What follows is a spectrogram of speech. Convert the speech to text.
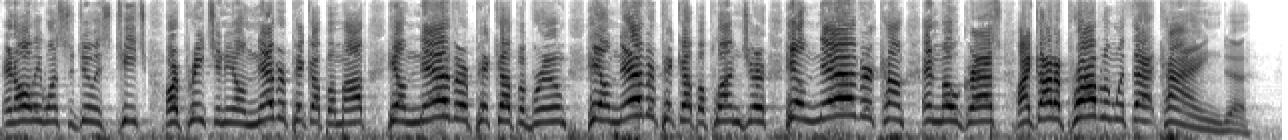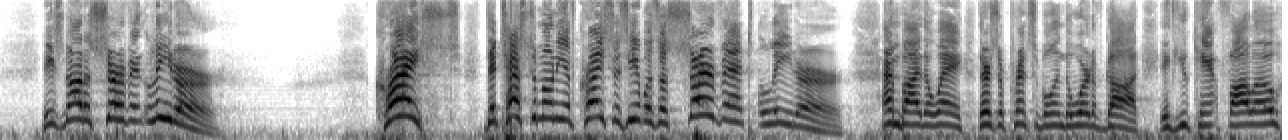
and all he wants to do is teach or preach, and he'll never pick up a mop, he'll never pick up a broom, he'll never pick up a plunger, he'll never come and mow grass. I got a problem with that kind. He's not a servant leader. Christ, the testimony of Christ is he was a servant leader. And by the way, there's a principle in the Word of God if you can't follow,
